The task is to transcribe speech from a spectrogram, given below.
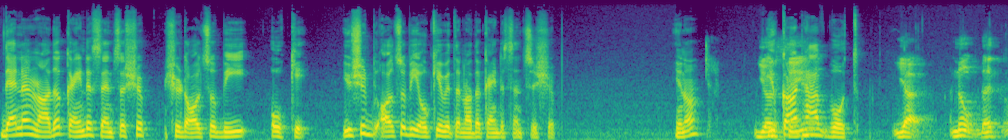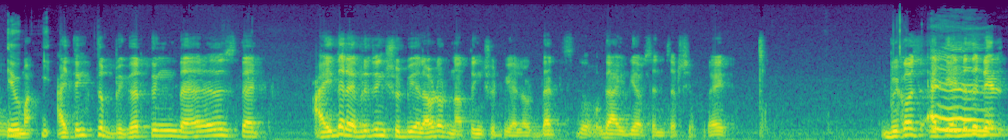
then another kind of censorship should also be okay. You should also be okay with another kind of censorship. You know, You're you can't saying- have both. Yeah, no, that You- my- I think the bigger thing there is that either everything should be allowed or nothing should be allowed. That's the, the idea of censorship, right? Because at the end of the day,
